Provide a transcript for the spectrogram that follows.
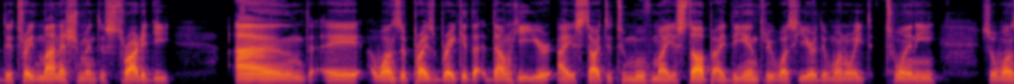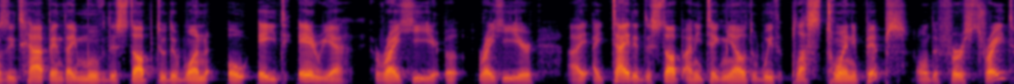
the trade management strategy. And uh, once the price break it down here I started to move my stop. I, the entry was here the 108.20 so once it happened, I moved the stop to the 108 area right here. Uh, right here, I, I tightened the stop and it take me out with plus 20 pips on the first trade.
